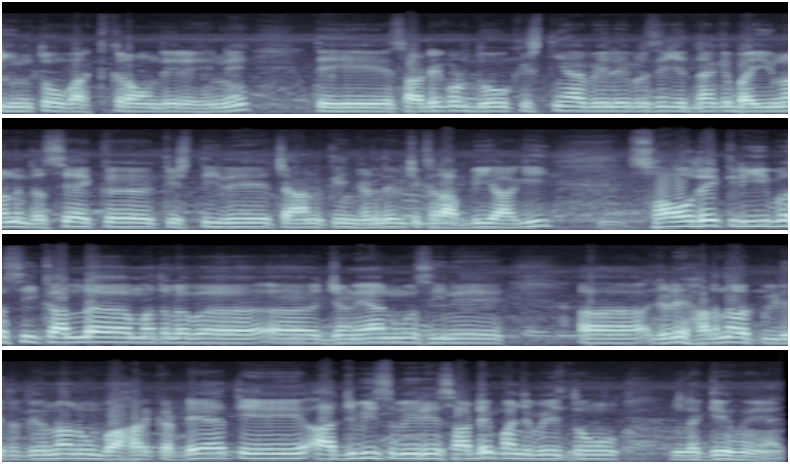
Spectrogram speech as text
ਟੀਮ ਤੋਂ ਵਰਕ ਕਰਾਉਂਦੇ ਰਹੇ ਨੇ। ਤੇ ਸਾਡੇ ਕੋਲ ਦੋ ਕਿਸ਼ਤੀਆਂ ਅਵੇਲੇਬਲ ਸੀ ਜਿੱਦਾਂ ਕਿ ਬਾਈ ਉਹਨਾਂ ਨੇ ਦੱਸਿਆ ਇੱਕ ਕਿਸ਼ਤੀ ਦੇ ਅਚਾਨਕ ਇੰਜਣ ਦੇ ਵਿੱਚ ਖਰਾਬੀ ਆ ਗਈ। 100 ਦੇ ਕਰੀਬ ਅਸੀਂ ਕੱਲ ਮਤਲਬ ਜਣਿਆਂ ਨੂੰ ਅਸੀਂ ਨੇ ਜਿਹੜੇ ਹੜ ਨਾਲ ਪੀੜਤ ਤੇ ਉਹਨਾਂ ਨੂੰ ਬਾਹਰ ਕੱਢਿਆ ਤੇ ਅੱਜ ਵੀ ਸਵੇਰੇ 5:30 ਵਜੇ ਤੋਂ ਲੱਗੇ ਹੋਏ ਆ।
